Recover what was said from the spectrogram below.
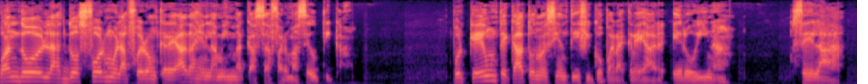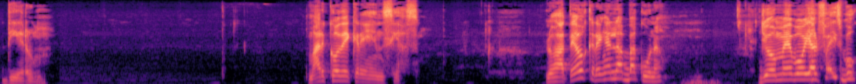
Cuando las dos fórmulas fueron creadas en la misma casa farmacéutica. ¿Por qué un tecato no es científico para crear heroína? Se la dieron. Marco de creencias. Los ateos creen en las vacunas. Yo me voy al Facebook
